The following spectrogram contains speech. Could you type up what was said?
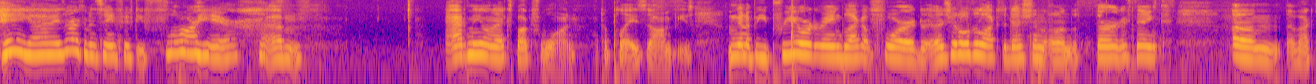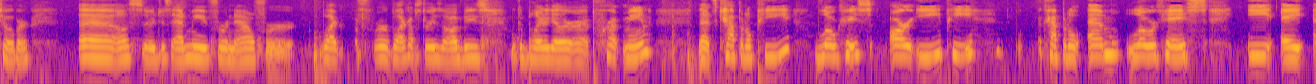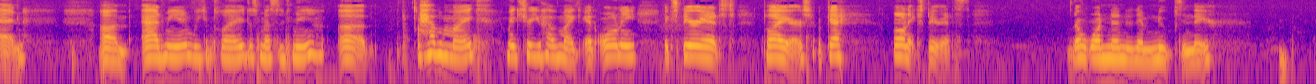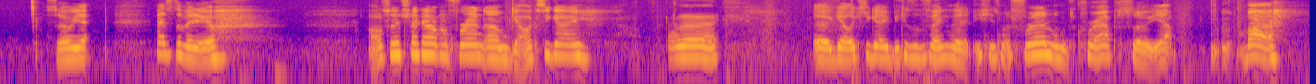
Hey guys, Arkham Insane 54 here. Um, add me on Xbox One to play zombies. I'm gonna be pre-ordering Black Ops 4 Digital Deluxe Edition on the 3rd, I think, um, of October. Uh, also, just add me for now for Black for Black Ops 3 Zombies. We can play together at Prep Main. That's capital P, lowercase R E P capital M, lowercase E A N. Um, add me in, we can play, just message me. Uh, have a mic, make sure you have a mic, and only experienced players, okay? Only experienced. Don't want none of them noobs in there. So, yeah, that's the video. Also, check out my friend, um, Galaxy Guy. Uh, uh, Galaxy Guy because of the fact that he's my friend and crap. So yeah, bye.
